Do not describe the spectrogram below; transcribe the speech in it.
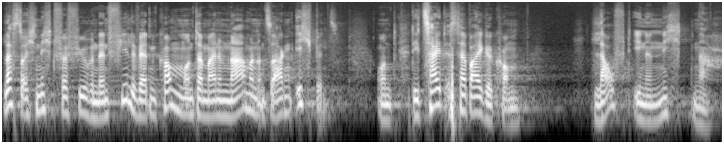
lasst euch nicht verführen, denn viele werden kommen unter meinem Namen und sagen, ich bin's. Und die Zeit ist herbeigekommen. Lauft ihnen nicht nach.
